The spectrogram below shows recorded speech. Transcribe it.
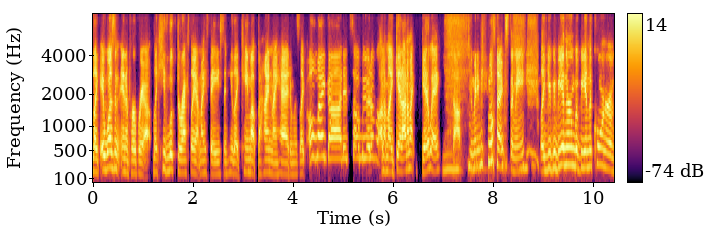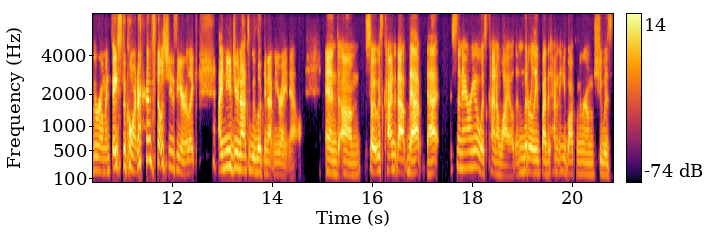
like it wasn't inappropriate. Like he looked directly at my face and he like came up behind my head and was like oh my god it's so beautiful. And i'm like get out of my get away. Stop. Too many people next to me. Like you can be in the room but be in the corner of the room and face the corner until she's here. Like i need you not to be looking at me right now. And um so it was kind of that that that scenario was kind of wild. And literally by the time that he walked in the room she was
